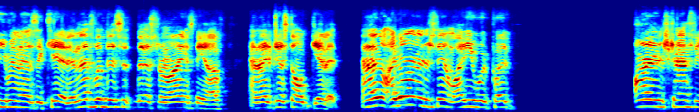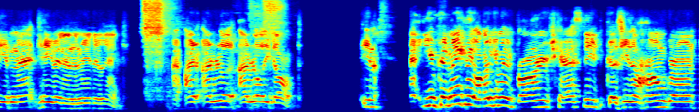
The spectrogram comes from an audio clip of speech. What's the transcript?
even as a kid, and that's what this this reminds me of. And I just don't get it. And I don't I don't understand why you would put Orange Cassidy and Matt Taven in the main event. I, I, I really I really don't you know, you could make the argument for Orange Cassidy because he's a homegrown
